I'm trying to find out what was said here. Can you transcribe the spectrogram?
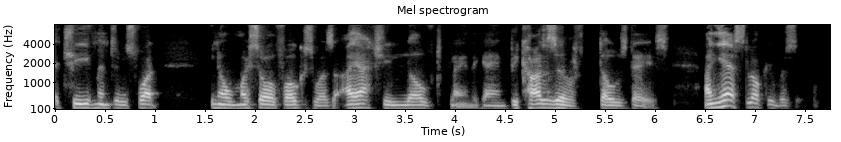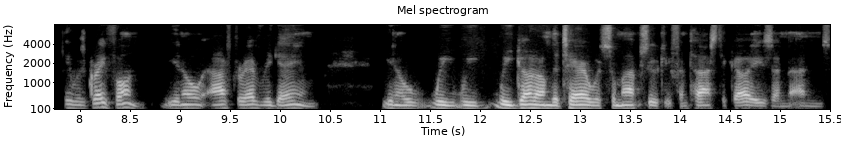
achievement. It was what you know my sole focus was. I actually loved playing the game because of those days. And yes, look, it was it was great fun. You know, after every game, you know, we we we got on the tear with some absolutely fantastic guys, and and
